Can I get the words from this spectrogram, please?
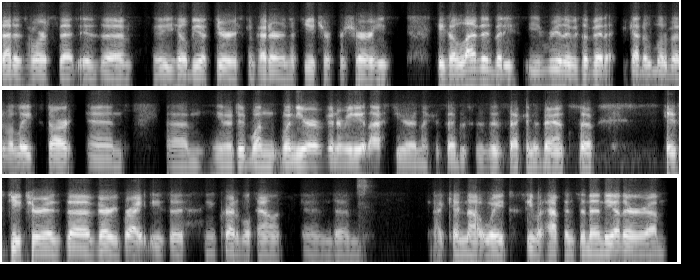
that is a horse that is a he'll be a serious competitor in the future for sure. He's he's 11, but he's he really was a bit got a little bit of a late start and. Um, you know, did one one year of intermediate last year, and like I said, this is his second advance. So, his future is uh, very bright. He's an incredible talent, and um, I cannot wait to see what happens. And then the other um,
